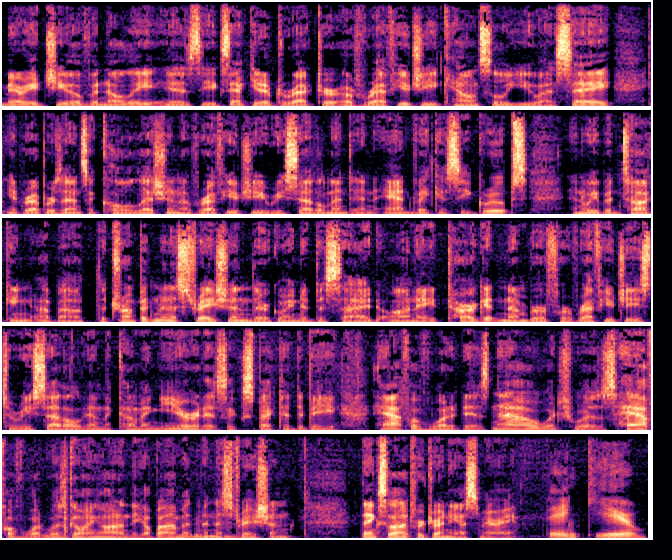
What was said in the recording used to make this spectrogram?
Mary Giovagnoli is the executive director of Refugee Council USA. It represents a coalition of refugee resettlement and advocacy groups. And we've been talking about the Trump administration. They're going to decide on a target number for refugees to resettle in the coming year. It is expected to be half of what it is now, which was half of what was going on in the Obama administration. Thanks a lot for joining us, Mary. Thank you.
